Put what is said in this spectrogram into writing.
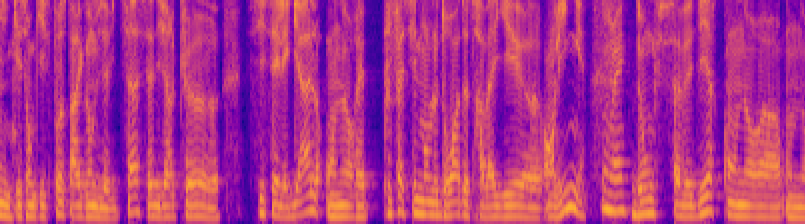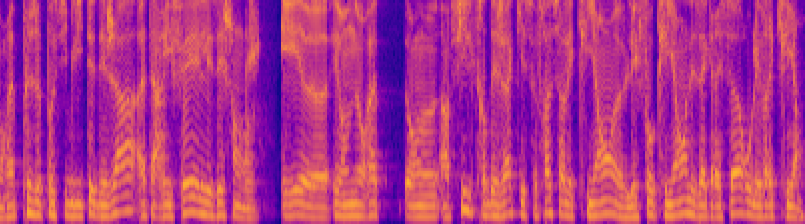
Une question qui se pose par exemple vis-à-vis de ça, c'est-à-dire que euh, si c'est légal, on aurait plus facilement le droit de travailler euh, en ligne. Ouais. Donc ça veut dire qu'on aura, on aurait plus de possibilités déjà à tarifer les échanges. Et, euh, et on aurait un filtre déjà qui se fera sur les clients, euh, les faux clients, les agresseurs ou les vrais clients.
